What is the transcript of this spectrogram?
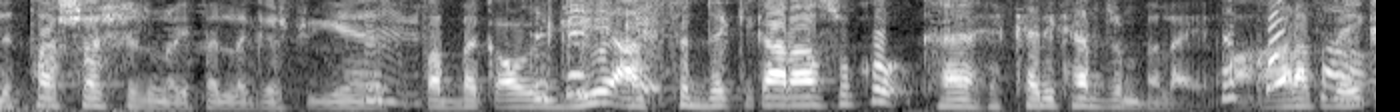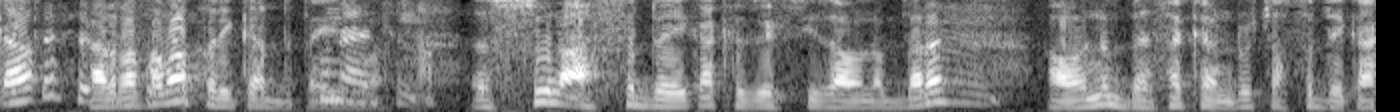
ልታሻሽል ነው የፈለገችው የተጠበቀው እንጂ አስር ደቂቃ ራሱ እኮ ከ record ም በላይ ነው። አራት ደቂቃ ከአስራ ሰባት record ተይዟል። እሱን አስር ደቂቃ ከዚህ በፊት ይዛው ነበረ። አሁንም በሰከንዶች አስር ደቂቃ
